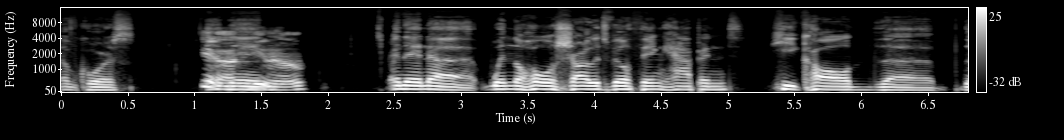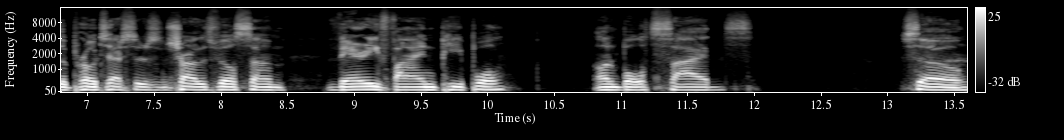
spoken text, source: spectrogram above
of course. Yeah, And then- you know. And then uh, when the whole Charlottesville thing happened, he called the the protesters in Charlottesville some very fine people on both sides. So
